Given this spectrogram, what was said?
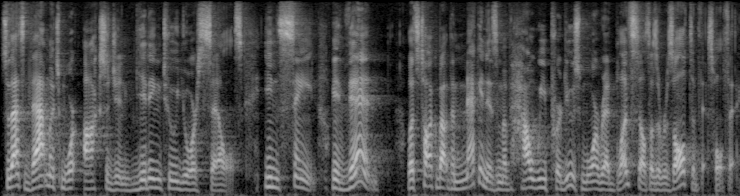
So that's that much more oxygen getting to your cells. Insane. Okay, then let's talk about the mechanism of how we produce more red blood cells as a result of this whole thing.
